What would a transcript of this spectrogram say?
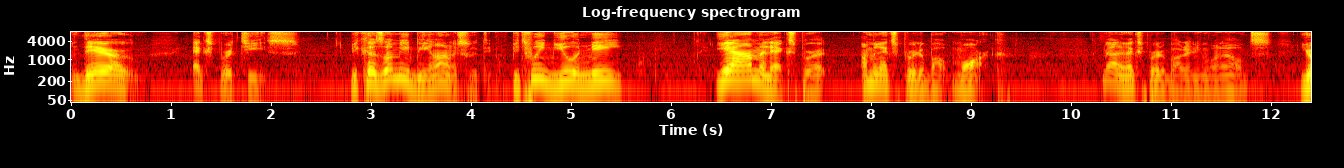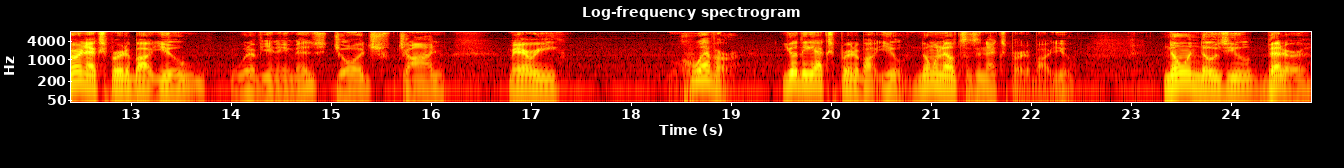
their expertise. Because let me be honest with you, between you and me, yeah, I'm an expert. I'm an expert about Mark. Not an expert about anyone else. You're an expert about you, whatever your name is, George, John, Mary, whoever. You're the expert about you. No one else is an expert about you. No one knows you better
